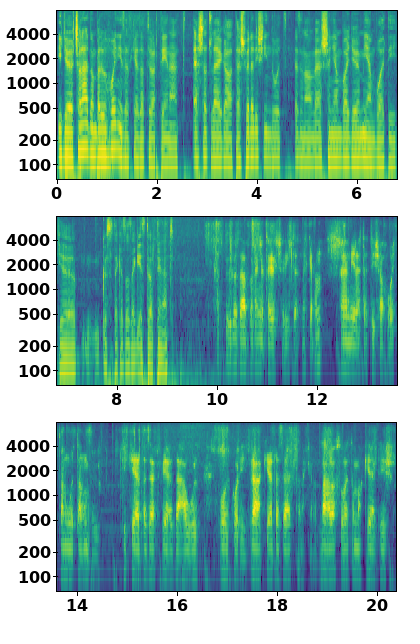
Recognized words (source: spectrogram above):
Így családon belül hogy nézett ki ez a történet? Esetleg a testvéred is indult ezen a versenyen, vagy milyen volt így köztetek ez az egész történet? Hát ő igazából rengeteget segített nekem, elméletet is, ahogy tanultam, ő kikérdezett például, olykor így rákérdezett, nekem válaszoltam a kérdést,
